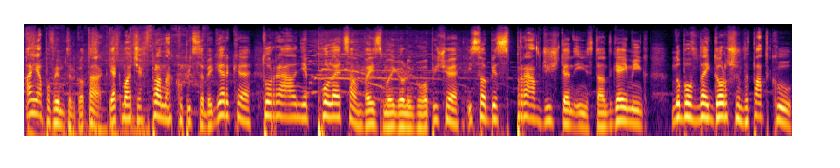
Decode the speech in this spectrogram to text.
a ja powiem tylko tak. Jak macie w planach kupić sobie gierkę, to realnie polecam wejść z mojego linku w opisie i sobie sprawdzić ten instant gaming, no bo w najgorszym wypadku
